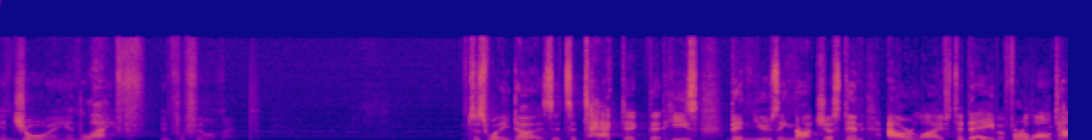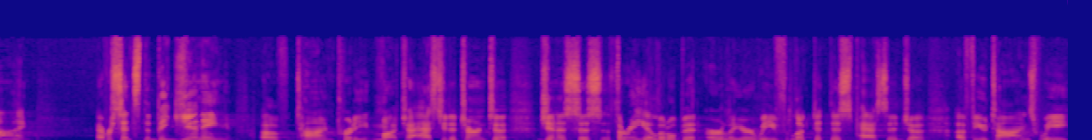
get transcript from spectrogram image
and joy and life and fulfillment. Which is what he does. It's a tactic that he's been using, not just in our lives today, but for a long time. Ever since the beginning of time, pretty much. I asked you to turn to Genesis 3 a little bit earlier. We've looked at this passage a, a few times. We,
